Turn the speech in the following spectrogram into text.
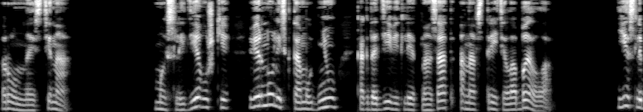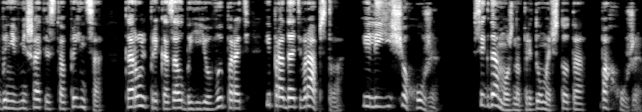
рунная стена. Мысли девушки вернулись к тому дню, когда девять лет назад она встретила Белла. Если бы не вмешательство принца, король приказал бы ее выпороть и продать в рабство, или еще хуже. Всегда можно придумать что-то похуже.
